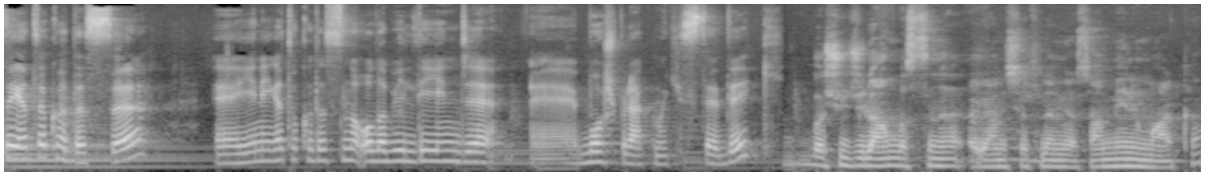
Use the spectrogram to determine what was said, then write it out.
Burası yatak odası. Ee, yine yatak odasını olabildiğince e, boş bırakmak istedik. Başucu lambasını yanlış hatırlamıyorsam menü marka.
